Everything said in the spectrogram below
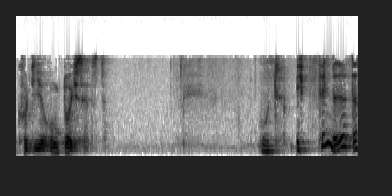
Kodierung durchsetzt. Gut, ich finde, das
